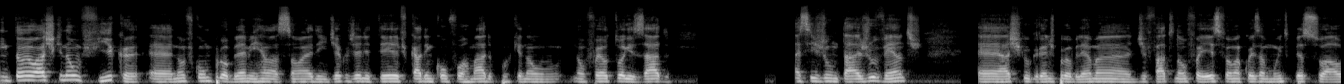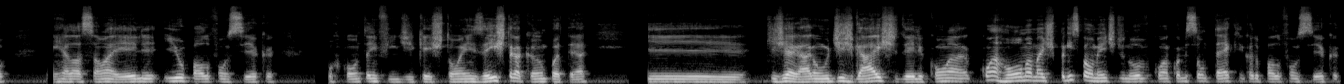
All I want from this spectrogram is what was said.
Então eu acho que não fica, é, não ficou um problema em relação a Eden Dzeko de ele ter ficado inconformado porque não, não foi autorizado a se juntar à Juventus. É, acho que o grande problema, de fato, não foi esse, foi uma coisa muito pessoal em relação a ele e o Paulo Fonseca, por conta, enfim, de questões extra-campo até, que, que geraram o desgaste dele com a, com a Roma, mas principalmente, de novo, com a comissão técnica do Paulo Fonseca,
